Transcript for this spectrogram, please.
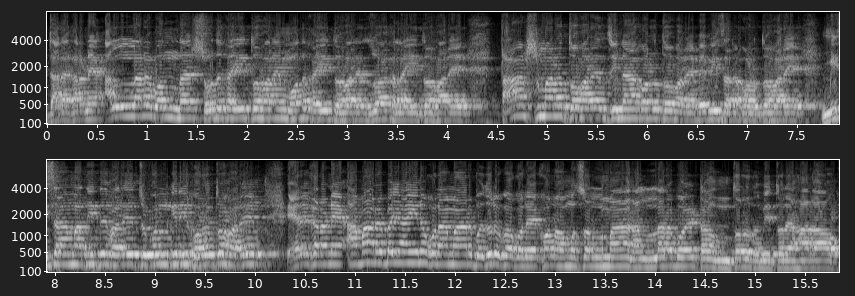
যার কারণে আল্লাহর বন্ধায় সুদ খাইতে পারে, মদ খাইতে পারে, জুয়া খেলাইতে পারে, তাস মারতে পারে, জিনা করতে পারে, বেবিচার করতে পারে মিশা মাতিতে পারে চুগলগিরি করতে পারে। এর কারণে আমার ভাই আইন করে আমার বুজুর্গ বলে, এখনও মুসলমান, আল্লাহর বয়টা অন্তরের ভিতরে হারাও।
